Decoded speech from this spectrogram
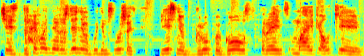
честь твоего дня рождения мы будем слушать песню группы Ghost Trains Майкл Кейн.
